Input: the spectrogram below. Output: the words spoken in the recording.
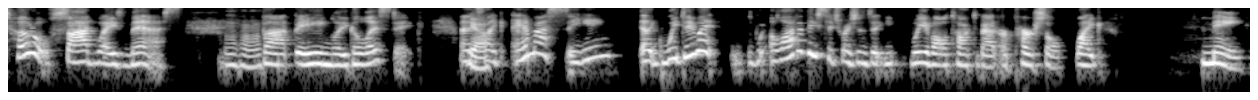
total sideways mess Mhm. by being legalistic. And Yeah. it's like, am I seeing? Like we do it. A lot of these situations that we have all talked about are personal, like me.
